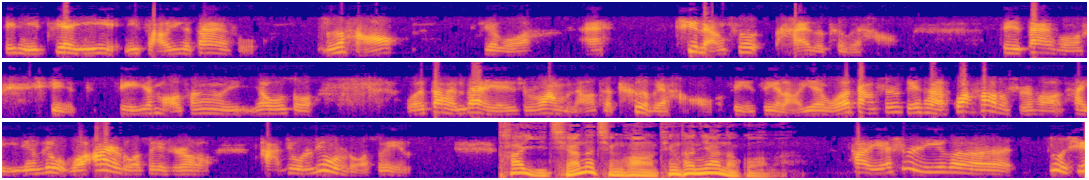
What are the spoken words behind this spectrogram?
给你建议你找一个大夫治好。结果哎，去两次孩子特别好。这大夫这人毛成要我说。我到现在也是忘不了他特别好，这这老爷，我当时给他挂号的时候，他已经六，我二十多岁时候，他就六十多岁了。他以前的情况听他念叨过吗？他也是一个自学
